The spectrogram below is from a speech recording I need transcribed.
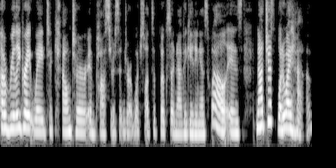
a really great way to counter imposter syndrome, which lots of folks are navigating as well. Is not just what do I have,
